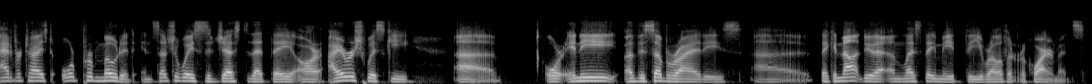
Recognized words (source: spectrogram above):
advertised, or promoted in such a way to suggest that they are Irish whiskey uh, or any of the subvarieties. Uh, they cannot do that unless they meet the relevant requirements.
